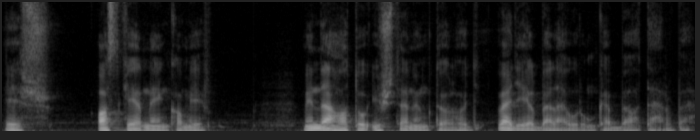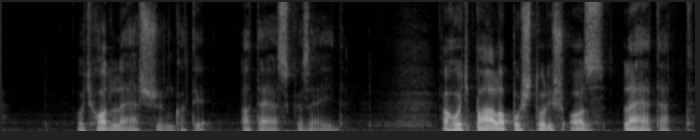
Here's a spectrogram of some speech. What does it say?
és azt kérnénk, ami mindenható Istenünktől, hogy vegyél bele, Urunk, ebbe a tervbe, hogy hadd lehessünk a te, a te eszközeid. Ahogy Pálapostól is az lehetett,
